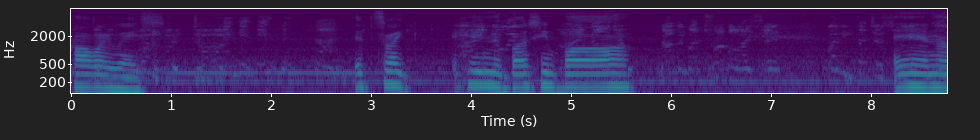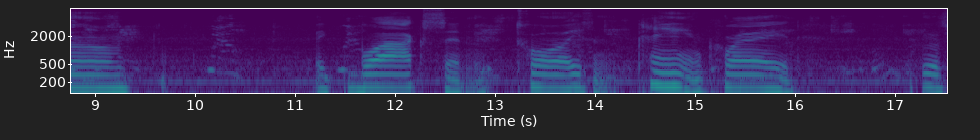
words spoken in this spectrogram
Hallway race. It's like hitting a bouncing ball and um like blocks and toys and paint and clay. There was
